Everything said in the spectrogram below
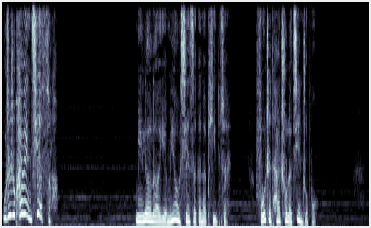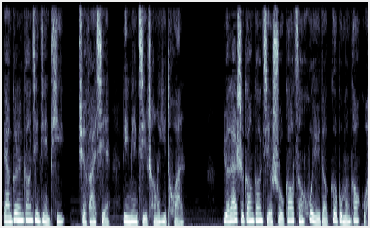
我真是快被你气死了。米乐乐也没有心思跟他贫嘴，扶着他出了建筑部。两个人刚进电梯，却发现里面挤成了一团，原来是刚刚结束高层会议的各部门高管。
